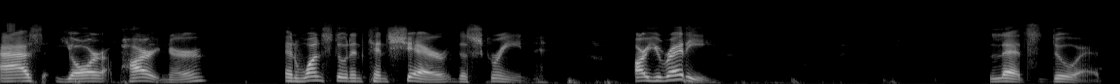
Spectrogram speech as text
as your partner and one student can share the screen. Are you ready? Let's do it.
